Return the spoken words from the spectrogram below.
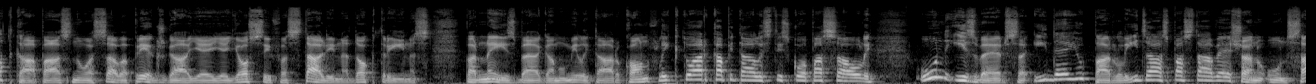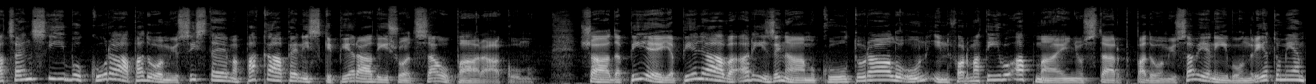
atkāpās no sava priekšgājēja Josifa Staļina doktrīnas par neizbēgamu militāru konfliktu ar kapitalistisko pasauli un izvērsa ideju par līdzās pastāvēšanu un sacensību, kurā padomju sistēma pakāpeniski pierādīšot savu pārākumu. Šāda pieeja pieļāva arī zināmu kultūrālu un informatīvu apmaiņu starp Padomju Savienību un Rietumiem,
